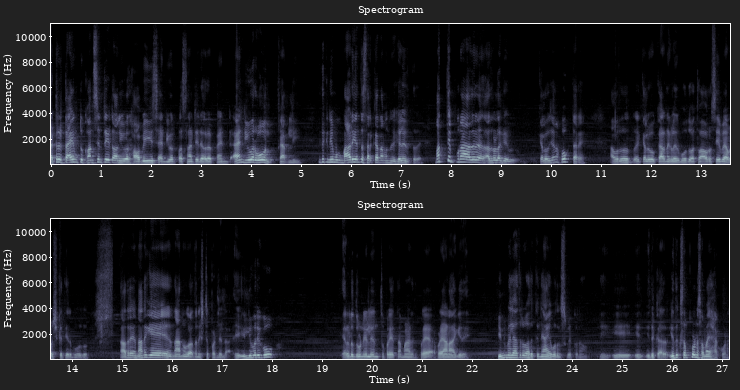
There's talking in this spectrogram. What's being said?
better time to concentrate on your hobbies and your personality development and your own family ಇದಕ್ಕೆ ನಿಮಗೆ ಮಾಡಿ ಅಂತ ಸರ್ಕಾರ ನಮ್ಮನ್ನು ಹೇಳಿರ್ತದೆ. ಮತ್ತೆ ಪುನಃ ಅದರ, ಅದರೊಳಗೆ ಕೆಲವು ಜನ ಹೋಗ್ತಾರೆ. ಅವರು ಕೆಲವು ಕಾರಣಗಳಿರ್ಬೋದು ಅಥವಾ ಅವರ ಸೇವೆ ಅವಶ್ಯಕತೆ ಇರ್ಬೋದು. ಆದರೆ ನನಗೆ ನಾನು ಅದನ್ನು ಇಷ್ಟಪಡಲಿಲ್ಲ. ಇಲ್ಲಿವರೆಗೂ ಎರಡು ದೋಣಿಯಲ್ಲಿ ಅಂತೂ ಪ್ರಯತ್ನ ಮಾಡಿದೆ. ಪ್ರಯ, ಪ್ರಯಾಣ ಆಗಿದೆ. ಇನ್ಮೇಲೆ ಆದರೂ ಅದಕ್ಕೆ ನ್ಯಾಯ ಒದಗಿಸ್ಬೇಕು ನಾವು. ಈ ಇದಕ್ಕೆ ಇದಕ್ಕೆ ಸಂಪೂರ್ಣ ಸಮಯ ಹಾಕೋಣ.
